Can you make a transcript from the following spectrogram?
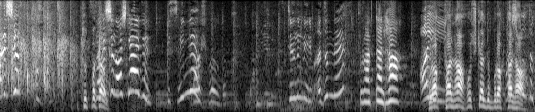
Sarışın. Tut bakalım. Sarışın hoş geldin. Bismillah. Hoş bulduk. Canım benim adın ne? Burak Talha. Ay. Burak Talha. Hoş geldin Burak Hoş Talha. bulduk.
